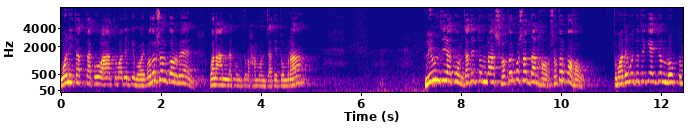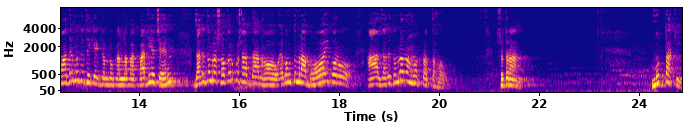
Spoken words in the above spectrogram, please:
ওলি তাত্তাকো আর তোমাদেরকে ভয় প্রদর্শন করবেন। ওলা আল্লাহ কুমতুর হামন যাতে তোমরা লিউন যেরকম, যাতে তোমরা সতর্ক সাবধান হও, সতর্ক হও। তোমাদের মধ্যে থেকে একজন লোক, তোমাদের মধ্যে থেকে একজন লোক আল্লাহ পাক পাঠিয়েছেন যাতে তোমরা সতর্ক সাবধান হও এবং তোমরা ভয় করো আর যাতে তোমরা রহমত প্রাপ্ত হও। সুতরাং, মুত্তাকি,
